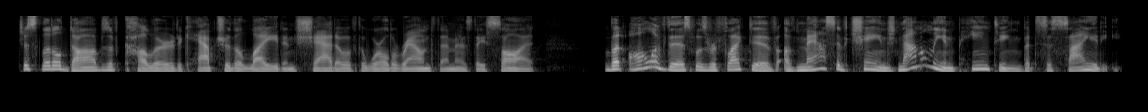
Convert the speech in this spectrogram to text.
just little daubs of color to capture the light and shadow of the world around them as they saw it. But all of this was reflective of massive change not only in painting, but society.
